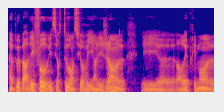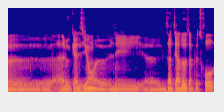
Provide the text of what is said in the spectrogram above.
un peu par défaut, et surtout en surveillant les gens euh, et euh, en réprimant euh, à l'occasion les, internautes un peu, trop,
